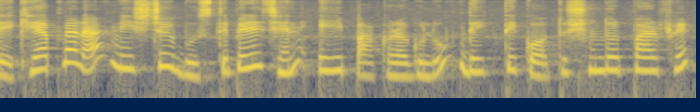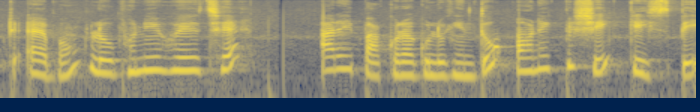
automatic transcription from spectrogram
দেখে আপনারা নিশ্চয়ই বুঝতে পেরেছেন এই পাকোড়াগুলো দেখতে কত সুন্দর পারফেক্ট এবং লোভনীয় হয়েছে। আর এই পাকোড়াগুলো কিন্তু অনেক বেশি ক্রিস্পি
